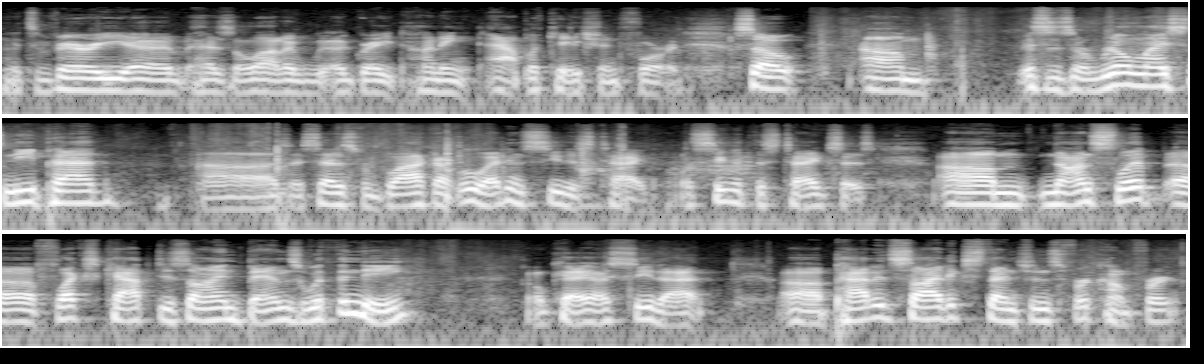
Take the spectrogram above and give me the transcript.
It's very has a lot of great hunting application for it. So um, this is a real nice knee pad. Uh, as I said, it's from Blackhawk. Oh, I didn't see this tag. Let's see what this tag says. Um, non-slip uh, flex cap design bends with the knee. Okay, I see that. Uh, padded side extensions for comfort.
